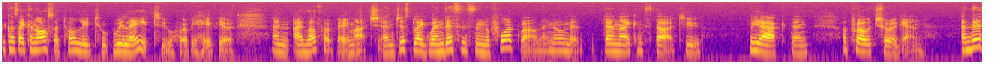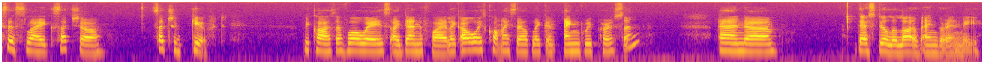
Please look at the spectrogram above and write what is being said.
because I can also totally to relate to her behavior, and I love her very much. And just like when this is in the foreground, I know that then I can start to react and approach her again. And this is like such a such a gift because I've always identified, like I always called myself like an angry person, and uh, there's still a lot of anger in me,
